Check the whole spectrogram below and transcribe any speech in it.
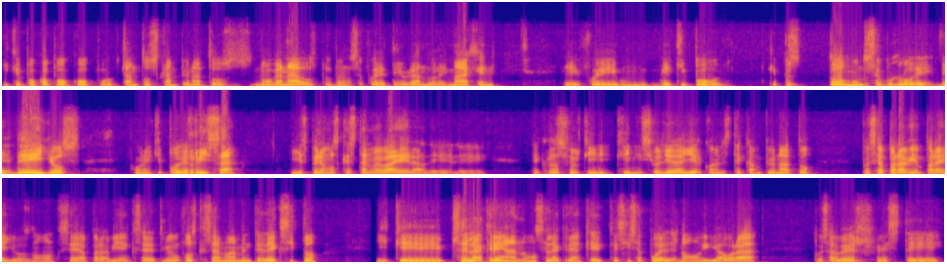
y que poco a poco, por tantos campeonatos no ganados, pues bueno, se fue deteriorando la imagen. Eh, fue un equipo que pues todo el mundo se burló de, de, ellos, fue un equipo de risa y esperemos que esta nueva era de, de, de Cruz Azul que, que, inició el día de ayer con este campeonato, pues sea para bien para ellos, ¿no? Que sea para bien, que sea de triunfos, que sea nuevamente de éxito y que se la crean, ¿no? Se la crean que, que sí se puede, ¿no? Y ahora, pues a ver, este,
